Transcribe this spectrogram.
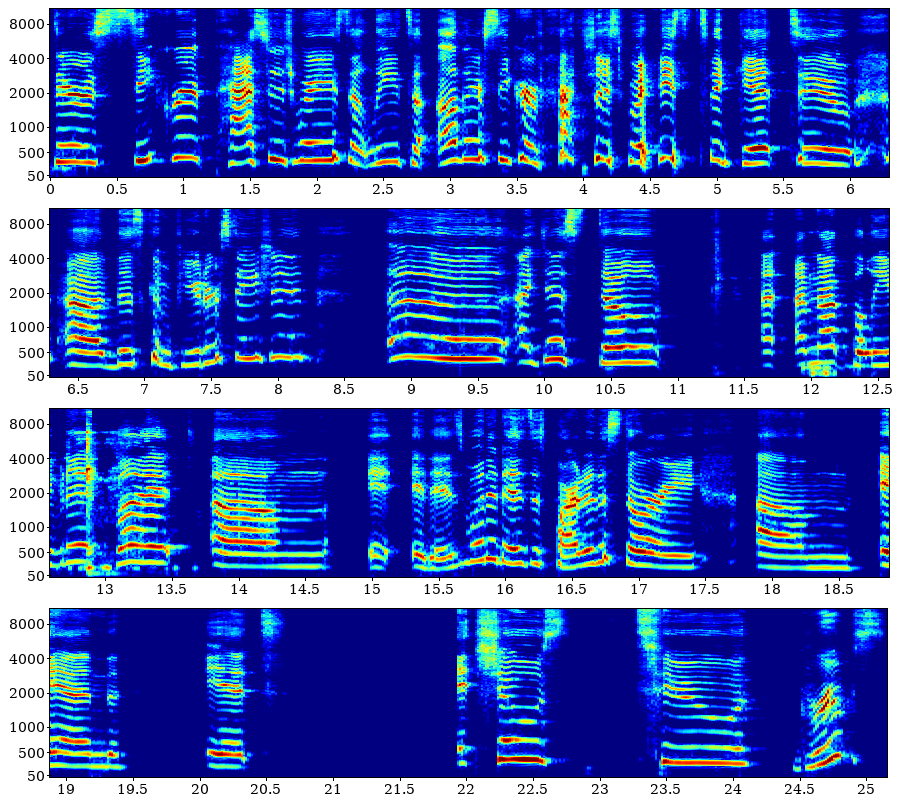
there's secret passageways that lead to other secret passageways to get to uh, this computer station. Uh, I just don't. I, am not believing it, but um, it, it is what it is. It's part of the story, um, and it it shows two groups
